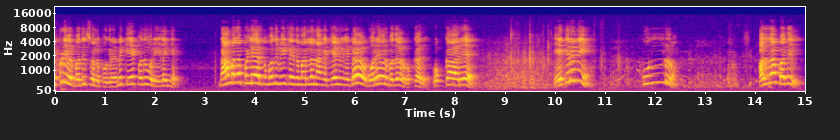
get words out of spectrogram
எப்படி அவர் பதில் சொல்ல போகிறார்னு கேட்பது ஒரு இளைஞர். நாமெல்லாம் பிள்ளையா இருக்கும்போது வீட்டில் இந்த மாதிரிலாம் நாங்கள் கேள்வி கேட்டால் ஒரே ஒரு பதில் உட்காரு உட்காரு கேட்குற நீ? குன்றும். அதுதான் பதில்.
